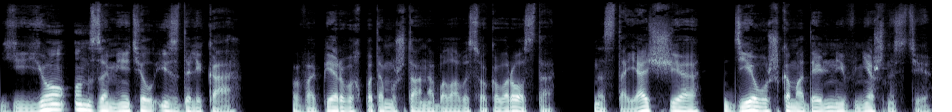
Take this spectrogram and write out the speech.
Ее он заметил издалека. Во-первых, потому что она была высокого роста. Настоящая Девушка модельной внешности.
